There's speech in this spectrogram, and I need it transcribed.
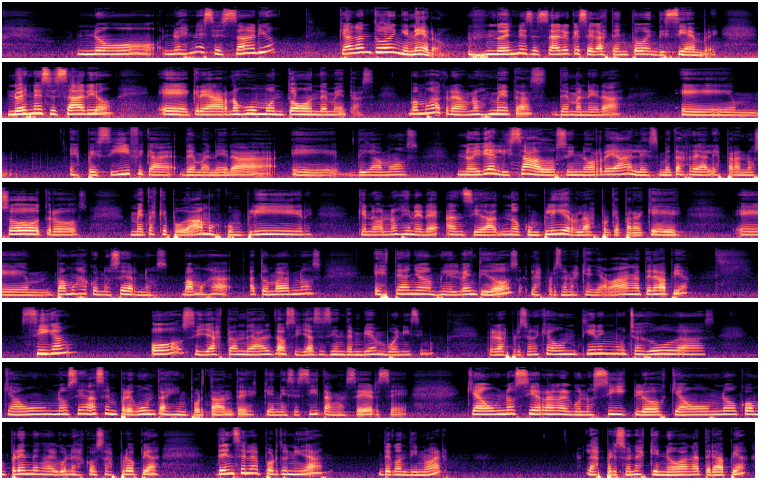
no, no es necesario que hagan todo en enero, no es necesario que se gasten todo en diciembre, no es necesario eh, crearnos un montón de metas. Vamos a crearnos metas de manera em, específica, de manera, eh, digamos, no idealizados, sino reales, metas reales para nosotros, metas que podamos cumplir, que no nos genere ansiedad no cumplirlas, porque para qué. Eh, vamos a conocernos, vamos a, a tomarnos este año 2022, las personas que ya van a terapia, sigan o si ya están de alta o si ya se sienten bien, buenísimo. Pero las personas que aún tienen muchas dudas, que aún no se hacen preguntas importantes que necesitan hacerse, que aún no cierran algunos ciclos, que aún no comprenden algunas cosas propias, dense la oportunidad de continuar. Las personas que no van a terapia,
